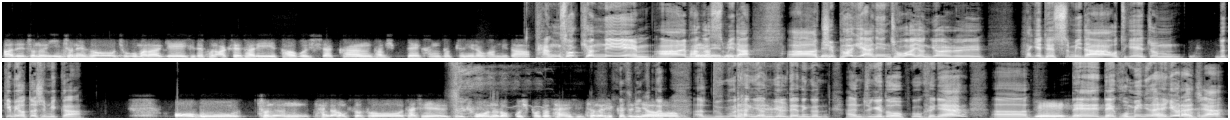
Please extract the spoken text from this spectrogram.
아, 네, 저는 인천에서 조그만하게 휴대폰 액세서리 사업을 시작한 30대 강석현이라고 합니다. 강석현님, 아, 반갑습니다. 아, 네. 쥐팍이 아닌 저와 연결을 하게 됐습니다. 어떻게 좀 느낌이 어떠십니까? 어, 뭐, 저는 상관없어서 사실 좀 조언을 얻고 싶어서 사연 신청을 했거든요. 아, 누구랑 연결되는 건 안중에도 없고 그냥 아, 예. 내, 내 고민이나 해결하자.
